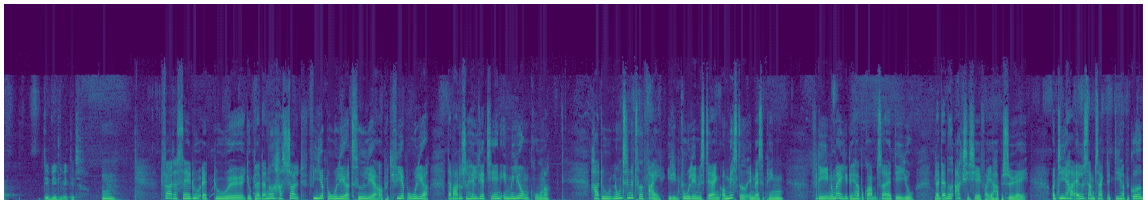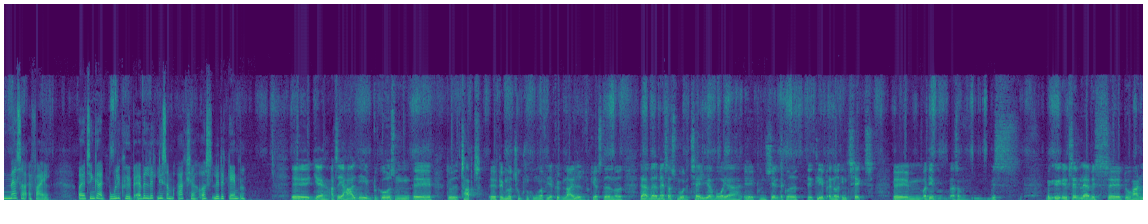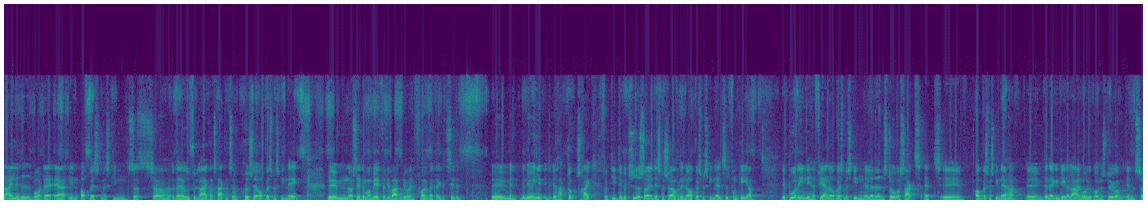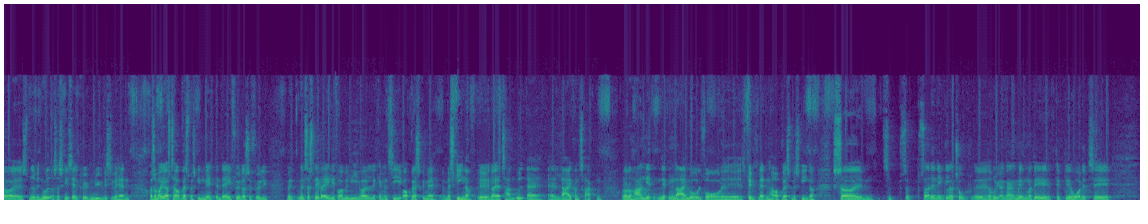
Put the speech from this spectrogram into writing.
det er virkelig vigtigt. Mm. Før der sagde du, at du øh, jo blandt andet har solgt fire boliger tidligere, og på de fire boliger, der var du så heldig at tjene en million kroner. Har du nogensinde taget fejl i din boliginvestering og mistet en masse penge? Fordi normalt i det her program, så er det jo blandt andet aktiechefer, jeg har besøg af. Og de har alle sammen sagt, at de har begået masser af fejl. Og jeg tænker, at boligkøb er vel lidt ligesom aktier, også lidt et gamble. Øh, ja, altså jeg har aldrig begået sådan, øh, du ved, tabt øh, 500.000 kroner, fordi jeg købte en lejlighed et forkert sted eller noget. Der har været masser af små detaljer, hvor jeg øh, potentielt er gået øh, glip af noget indtægt. Øh, og det, altså, hvis, et eksempel er, hvis øh, du har en lejlighed, hvor der er en opvaskemaskine, så, så da jeg udfyldte lejekontrakten, så krydsede jeg opvaskemaskinen af, øh, og satte mig den var med, for det var den jo, jeg forholdt mig ikke rigtig til det. Øh, men, men det er jo egentlig et, et ret dumt træk, fordi det betyder så, at jeg skal sørge for, at den her opvaskemaskine altid fungerer. Jeg burde egentlig have fjernet opvaskemaskinen, eller lavet den stå og sagt, at øh, opvaskemaskinen er her, øh, den er ikke en del af legemålet, går den i stykker, jamen så øh, smider vi den ud, og så skal I selv købe en ny, hvis I vil have den. Og så må I også tage opvaskemaskinen med den dag, I flytter selvfølgelig. Men, men så slipper jeg egentlig for at vedligeholde, kan man sige, opvaskemaskiner, øh, når jeg tager dem ud af, af lejekontrakten. Og når du har 19 legemål, hvor øh, 15 af dem har opvaskemaskiner, så, øh, så, så, så er det en enkelt eller to, øh, der ryger en gang imellem, og det, det bliver hurtigt til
